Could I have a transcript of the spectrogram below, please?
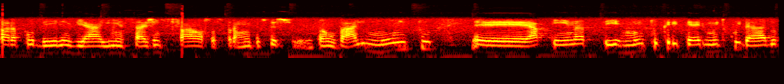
para poder enviar mensagens falsas para muitas pessoas. Então vale muito é, a pena ter muito critério, muito cuidado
